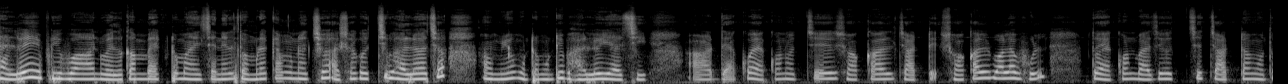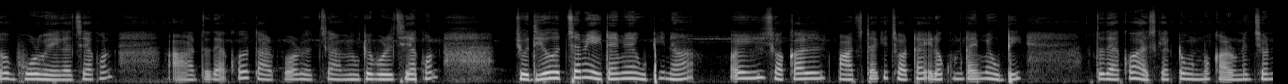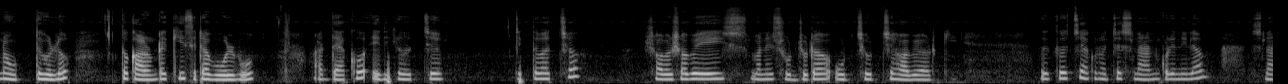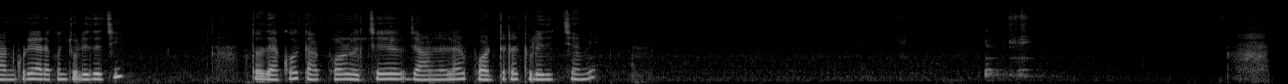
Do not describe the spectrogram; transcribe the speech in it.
Hello everyone welcome back to my channel তোমরা কেমন আছো? আশা করছি ভালো আছো। আমিও মোটামুটি ভালোই আছি। আর দেখো, এখন হচ্ছে সকাল চারটে, সকাল বলা ভুল। তো এখন বাজে হচ্ছে চারটা মতো, ভোর হয়ে গেছে এখন। আর তো দেখো, তারপর হচ্ছে আমি উঠে পড়েছি এখন। যদিও হচ্ছে আমি এই টাইমে উঠি না, ওই সকাল পাঁচটা কি ছটা এরকম টাইমে উঠি। তো দেখো, আজকে একটা অন্য কারণের জন্য উঠতে হলো। তো কারণটা কি সেটা বলব। আর দেখো, এদিকে হচ্ছে, দেখতে পাচ্ছ? সবে সবে এই মানে সূর্যটা উঠছে উঠছে, হবে আর কি। দেখতে হচ্ছে এখন হচ্ছে স্নান করে নিলাম। স্নান করে আর এখন চলে এসেছি। তো দেখো, তারপর হচ্ছে জানালার পর্দাটা তুলে দিচ্ছি আমি।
